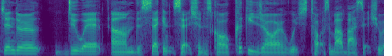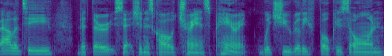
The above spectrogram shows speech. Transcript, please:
gender duet. Um, the second section is called Cookie Jar, which talks about bisexuality. The third section is called Transparent, which you really focus on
